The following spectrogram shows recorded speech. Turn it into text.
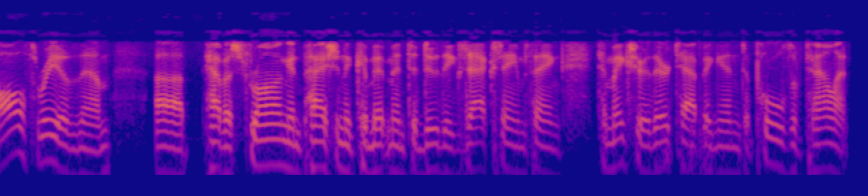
all three of them uh, have a strong and passionate commitment to do the exact same thing to make sure they're tapping into pools of talent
